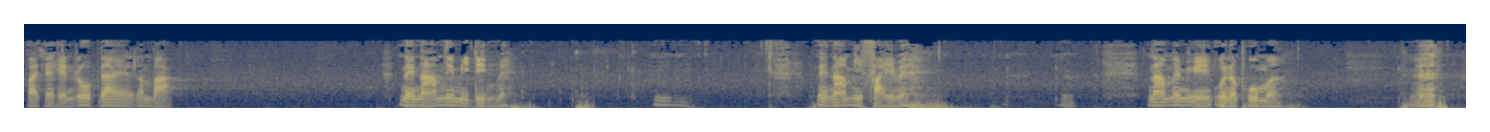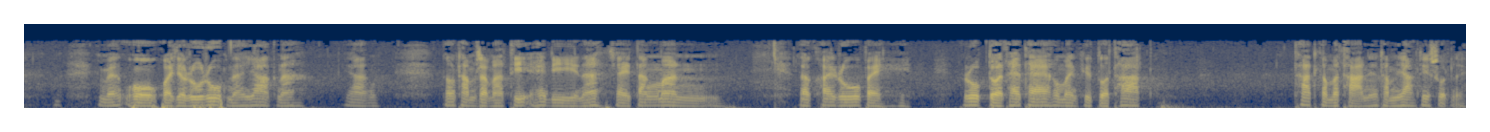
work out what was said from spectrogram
กว่าจะเห็นรูปได้ลำบาก ในน้ำเนี่ยมีดินไหมในน้ำมีไฟไหม น้ำไม่มีอุณหภูมิเหรอเห็นไหมโอ้กว่าจะรู้รูปนะ ยากนะ ยาก ต้องทำสมาธิให้ดีนะใจตั้งมั่น แล้วค่อยรู้ไป รูปตัวแท้ๆของมันคือตัวธาตุธาตุกรรมฐานเนี่ยทำยากที่สุดเลย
